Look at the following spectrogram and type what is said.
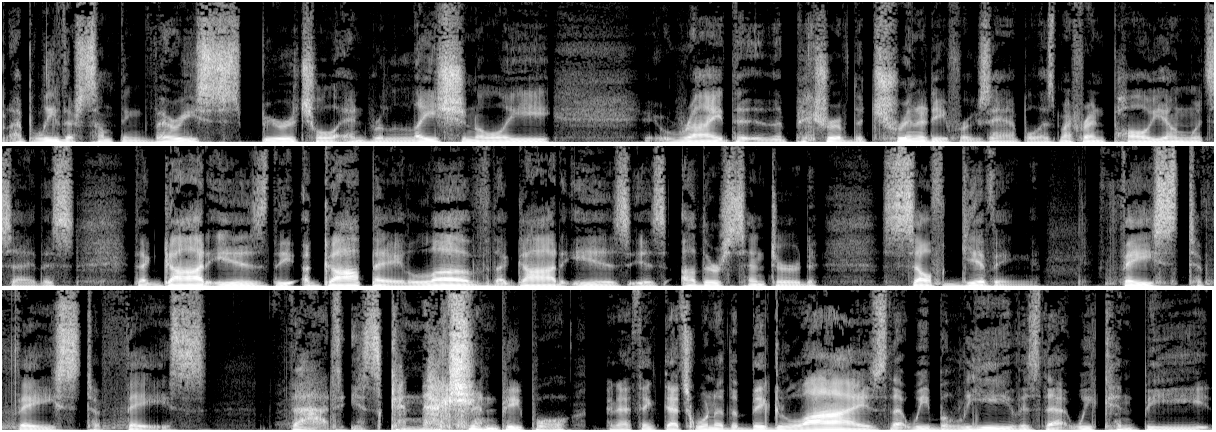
But I believe there's something very spiritual and relationally right the the picture of the trinity for example as my friend Paul Young would say this that God is the agape love that God is is other centered self-giving face to face to face that is connection people and i think that's one of the big lies that we believe is that we can be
